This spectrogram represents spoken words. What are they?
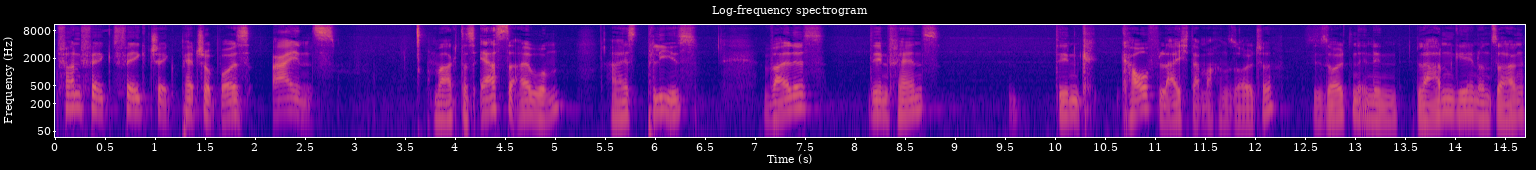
Fun Fact, Fake Check, Pet Shop Boys 1. Marc, das erste Album heißt Please, weil es den Fans den K Kauf leichter machen sollte. Sie sollten in den Laden gehen und sagen,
